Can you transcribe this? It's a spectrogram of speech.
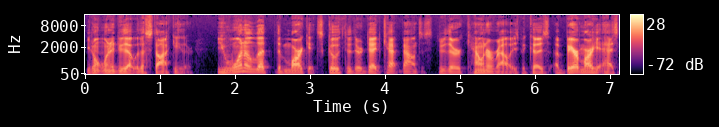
You don't want to do that with a stock either you want to let the markets go through their dead cat bounces, through their counter rallies, because a bear market has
